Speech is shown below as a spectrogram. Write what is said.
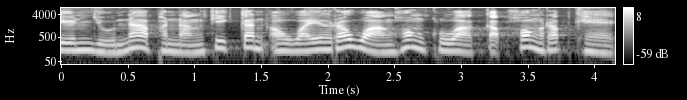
ยืนอยู่หน้าผนังที่กั้นเอาไว้ระหว่างห้องครัวกับห้องรับแขก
